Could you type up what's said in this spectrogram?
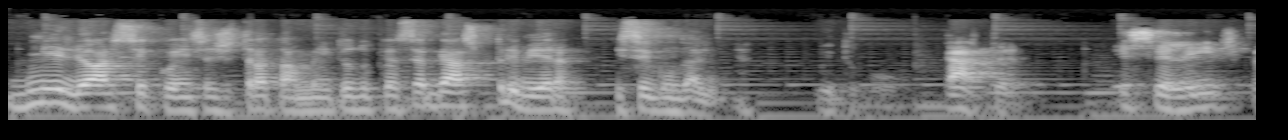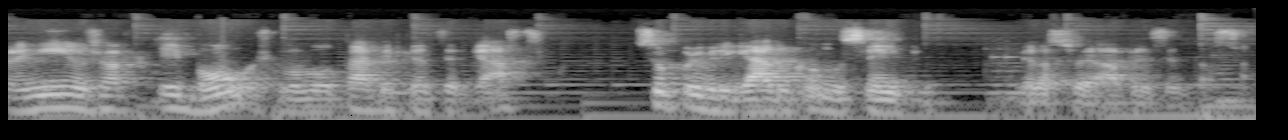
melhor sequência de tratamento do câncer gástrico, primeira e segunda linha. Muito bom. Cáter, excelente. Para mim, eu já fiquei bom, acho que vou voltar a ver câncer gástrico. Super obrigado, como sempre, pela sua apresentação.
